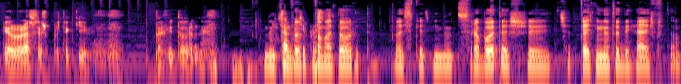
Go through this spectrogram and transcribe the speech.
Первый раз слышу про такие помидорные. Ну, Там, типа, типа, помодоро, там, 25 минут сработаешь, и что-то 5 минут отдыхаешь потом.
